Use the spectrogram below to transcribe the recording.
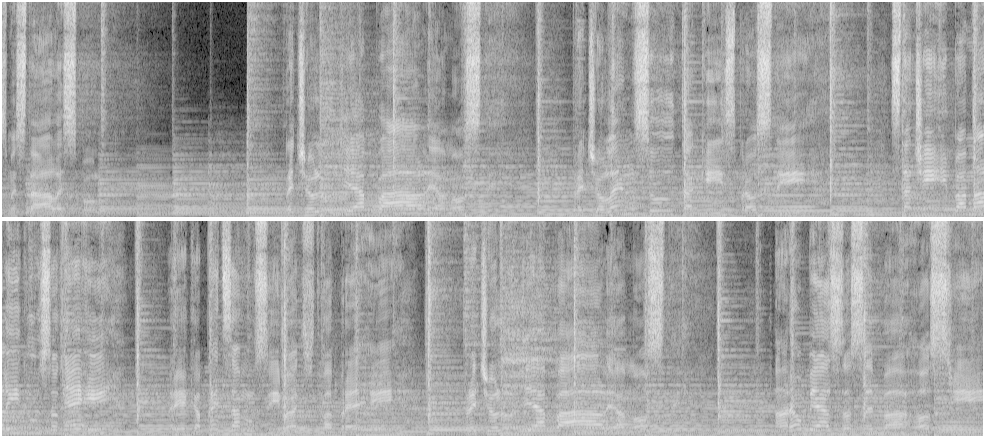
sme stále spolu. Prečo ľudia pália mosty? Prečo len sú takí sprostí? Stačí iba malý kúsok nehy, rieka predsa musí mať dva brehy. Prečo ľudia pália mosty a robia zo seba hostí?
